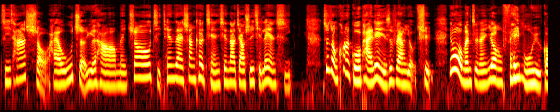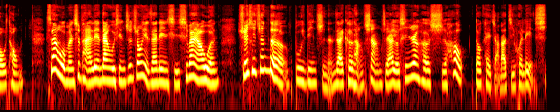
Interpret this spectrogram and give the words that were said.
吉他手还有舞者约好，每周几天在上课前先到教室一起练习。这种跨国排练也是非常有趣，因为我们只能用非母语沟通。虽然我们是排练，但无形之中也在练习西班牙文。学习真的不一定只能在课堂上，只要有心，任何时候都可以找到机会练习。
